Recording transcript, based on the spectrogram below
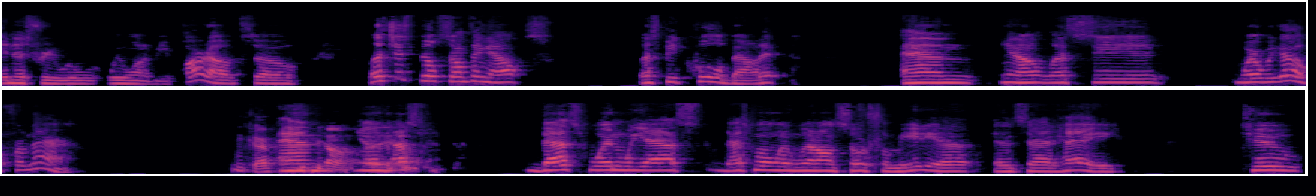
industry we, we want to be part of. So let's just build something else. Let's be cool about it, and you know, let's see where we go from there. Okay. And No, you know, that's that's when we asked. That's when we went on social media and said, "Hey, two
